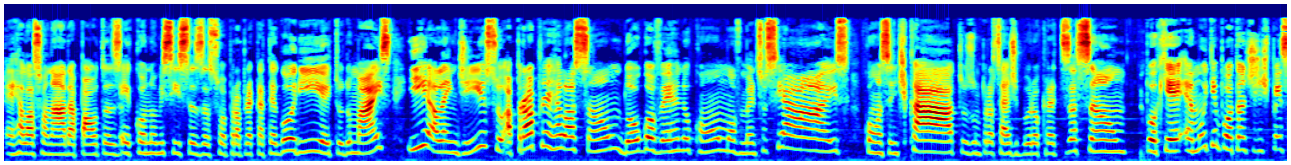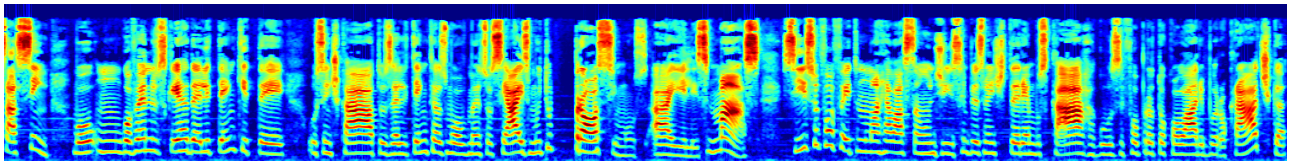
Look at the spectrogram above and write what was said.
é, relacionada a pautas economicistas da sua própria categoria e tudo mais. E, além disso, a própria relação do governo com movimentos sociais, com os sindicatos, um processo de burocratização, porque é muito importante a gente pensar assim, um governo de esquerda, ele tem que ter os sindicatos, ele tem que ter os movimentos sociais muito próximos a eles. Mas, se isso for feito numa relação de simplesmente teremos cargos e for protocolar e burocrática,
